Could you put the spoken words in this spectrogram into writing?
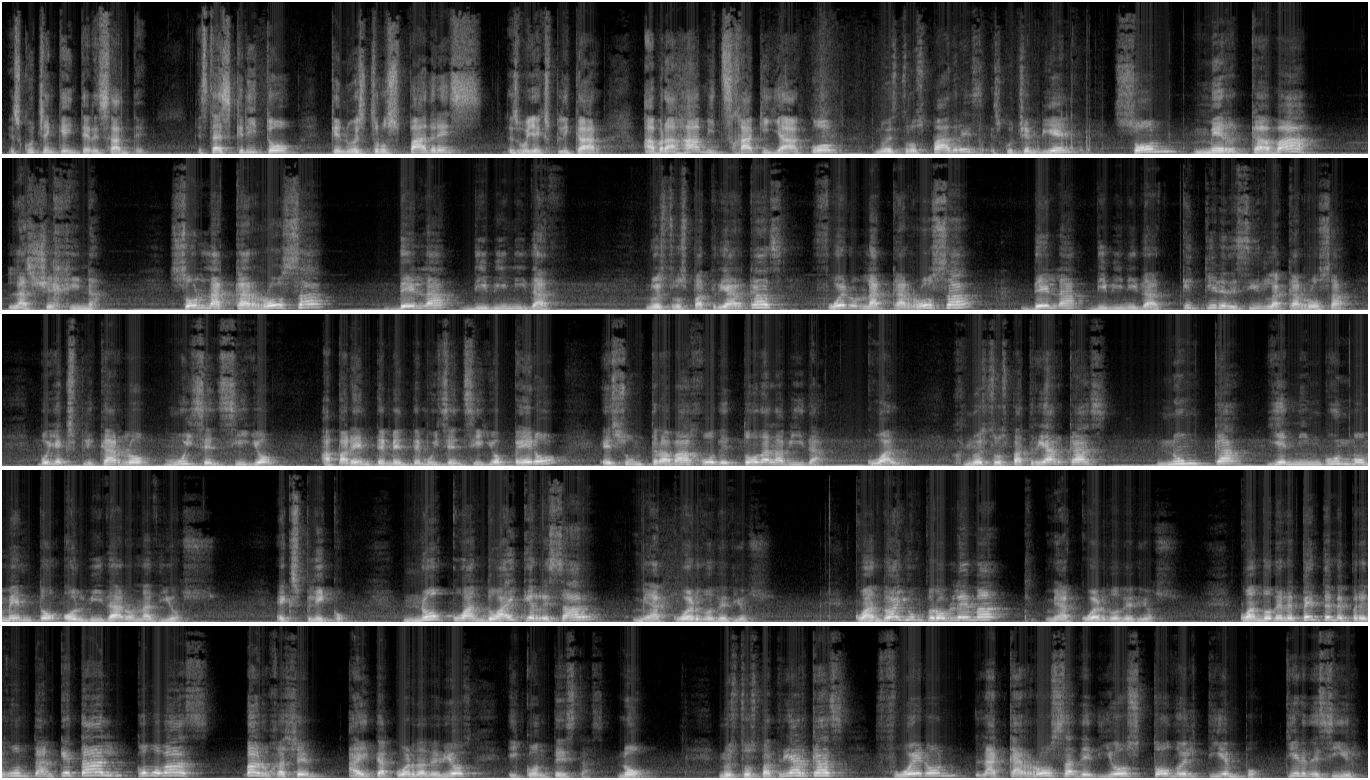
Escuchen qué interesante. Está escrito que nuestros padres, les voy a explicar, Abraham, Isaac y Jacob, nuestros padres, escuchen bien, son Merkabah, la Shejina. Son la carroza de la divinidad. Nuestros patriarcas fueron la carroza de la divinidad. ¿Qué quiere decir la carroza? Voy a explicarlo muy sencillo, aparentemente muy sencillo, pero es un trabajo de toda la vida. ¿Cuál? Nuestros patriarcas nunca y en ningún momento olvidaron a Dios. Explico. No cuando hay que rezar, me acuerdo de Dios. Cuando hay un problema, me acuerdo de Dios. Cuando de repente me preguntan, ¿qué tal? ¿Cómo vas? Baruch Hashem, ahí te acuerdas de Dios y contestas. No, nuestros patriarcas fueron la carroza de Dios todo el tiempo. Quiere decir,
